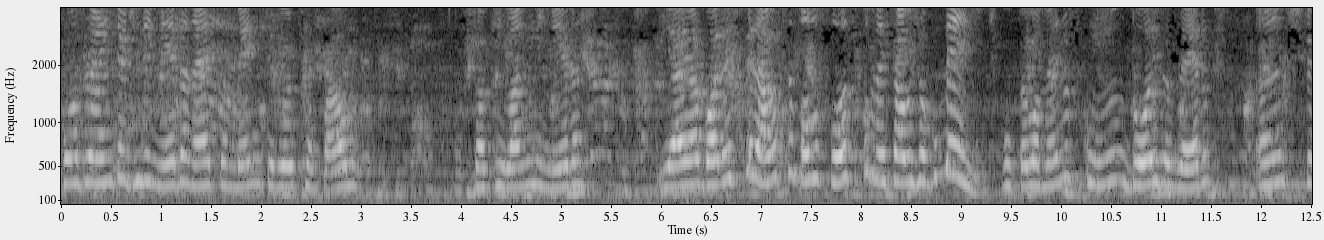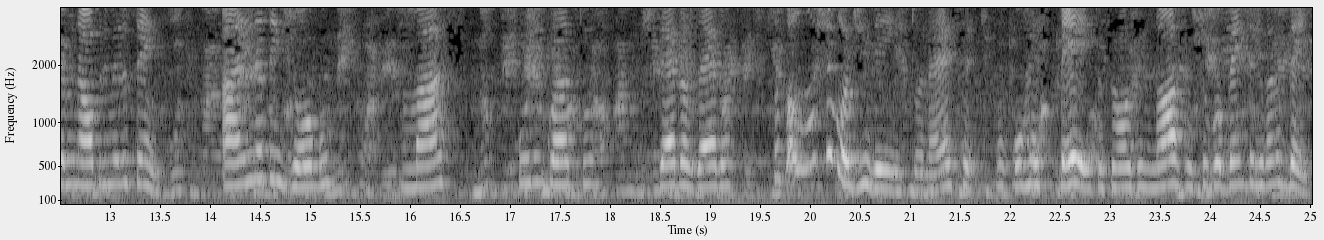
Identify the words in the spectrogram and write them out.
contra a Inter de Limeira, né? Também no interior de São Paulo. Só que lá em Limeira e aí agora eu esperava que São Paulo fosse começar o jogo bem, tipo, pelo menos com 1, 2 a 0 antes de terminar o primeiro tempo. Ainda tem jogo, mas por enquanto 0 a 0. São Paulo não chegou direito, né? Tipo, com respeito, que você fala assim, nossa, chegou bem, tá jogando bem.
